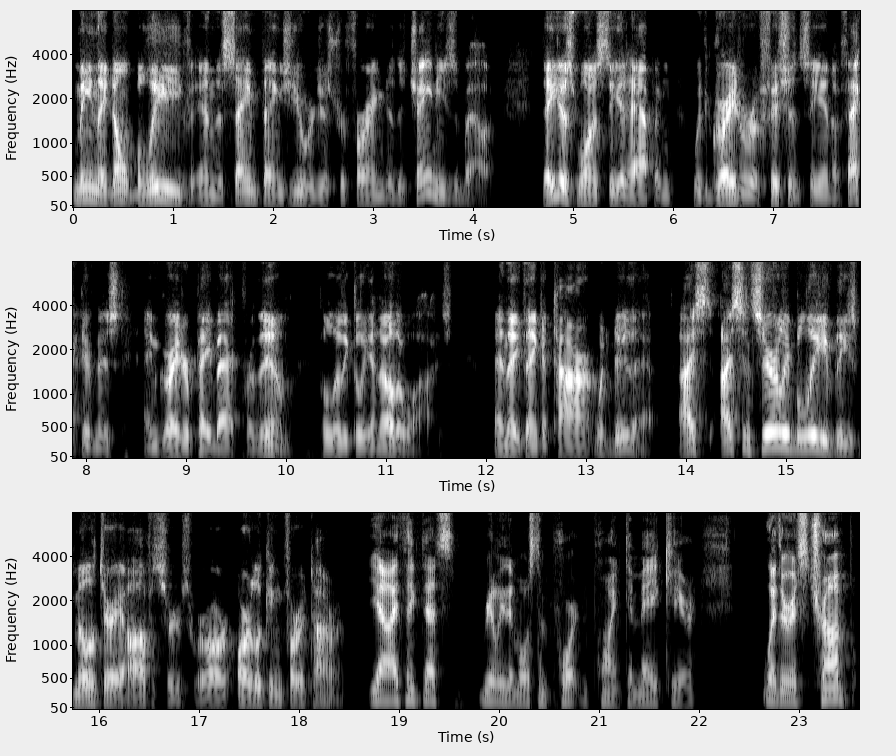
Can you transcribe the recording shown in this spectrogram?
mean they don't believe in the same things you were just referring to the Cheneys about. They just want to see it happen with greater efficiency and effectiveness and greater payback for them, politically and otherwise. And they think a tyrant would do that. I, I sincerely believe these military officers are, are looking for a tyrant. Yeah, I think that's really the most important point to make here. Whether it's Trump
